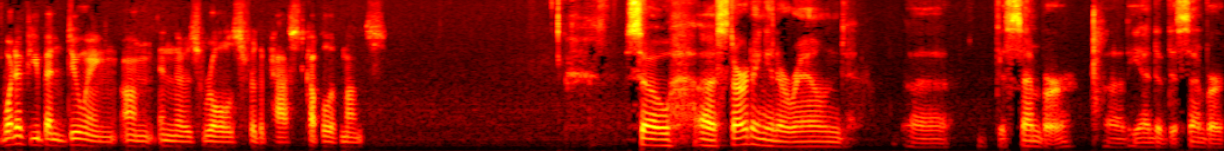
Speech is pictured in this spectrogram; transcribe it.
what have you been doing um, in those roles for the past couple of months? So, uh, starting in around uh, December, uh, the end of December,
